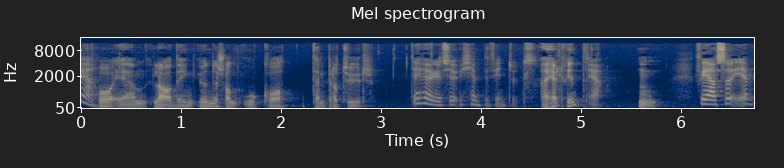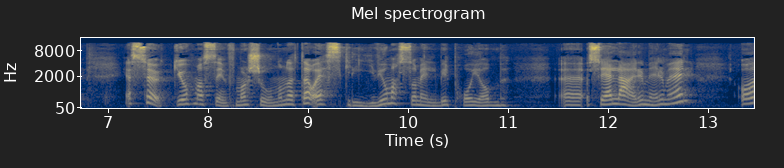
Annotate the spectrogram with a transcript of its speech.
Ja. på en lading under sånn OK temperatur. Det høres jo kjempefint ut. Det er helt fint. Ja. Mm. For jeg, altså, jeg, jeg søker jo masse informasjon om dette, og jeg skriver jo masse om elbil på jobb. Eh, så jeg lærer mer og mer. Og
